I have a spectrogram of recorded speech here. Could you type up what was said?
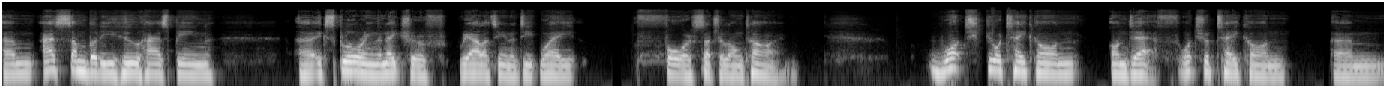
um, as somebody who has been uh, exploring the nature of reality in a deep way for such a long time. What's your take on on death? What's your take on um,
